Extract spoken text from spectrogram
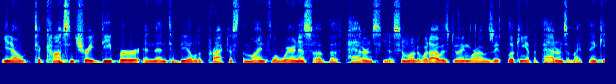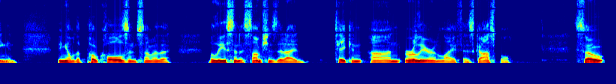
you know, to concentrate deeper and then to be able to practice the mindful awareness of the patterns, you know, similar to what I was doing, where I was looking at the patterns of my thinking and being able to poke holes in some of the beliefs and assumptions that I'd taken on earlier in life as gospel. So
